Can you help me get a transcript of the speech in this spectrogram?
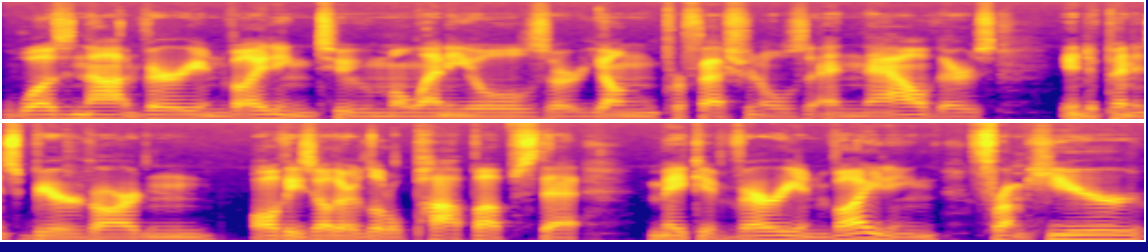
was not very inviting to millennials or young professionals, and now there's Independence Beer Garden, all these other little pop ups that make it very inviting from here,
